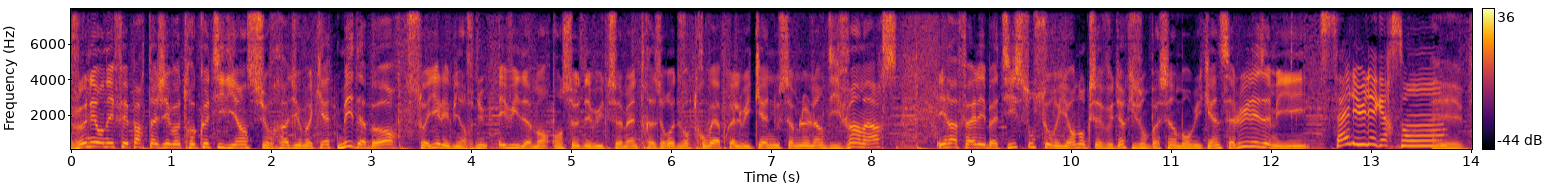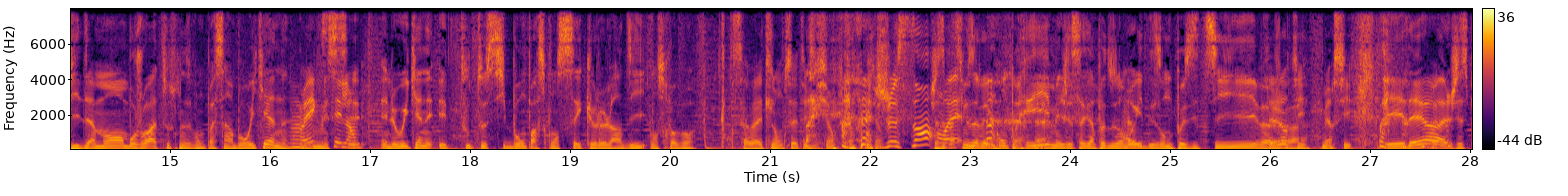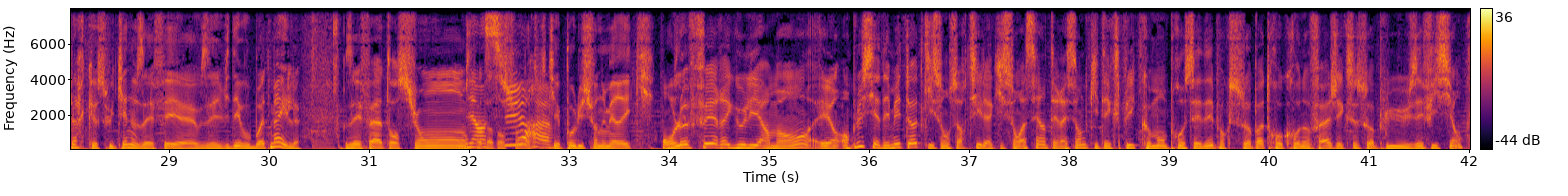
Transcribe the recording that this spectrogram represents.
Venez en effet partager votre quotidien sur Radio Moquette, mais d'abord, soyez les bienvenus évidemment en ce début de semaine. Très heureux de vous retrouver après le week-end. Nous sommes le lundi 20 mars et Raphaël et Baptiste sont souriants, donc ça veut dire qu'ils ont passé un bon week-end. Salut les amis Salut les garçons Évidemment, bonjour à tous, nous avons passé un bon week-end. Mais excellent. Et le week-end est tout aussi bon parce qu'on sait que le lundi, on se revoit. Ça va être long cette émission. Je sens. Je sais ouais. pas si vous avez compris, mais j'essaie un peu de vous envoyer des ondes positives. C'est euh, gentil, merci. Et d'ailleurs, j'espère que ce week-end, vous avez fait, euh, vous avez vidé vos boîtes mail. Vous avez fait attention, Bien faites attention sûr. à tout ce qui est pollution numérique. On le fait régulièrement et en plus il y a des méthodes qui sont sorties là qui sont assez intéressantes qui t'expliquent comment procéder pour que ce soit pas trop chronophage et que ce soit plus efficient.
